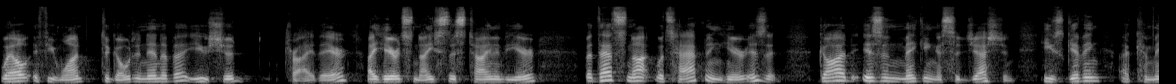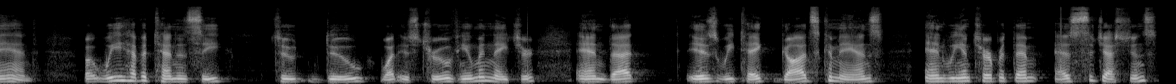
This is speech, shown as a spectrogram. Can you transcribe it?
Well, if you want to go to Nineveh, you should try there. I hear it's nice this time of year. But that's not what's happening here, is it? God isn't making a suggestion, He's giving a command. But we have a tendency to do what is true of human nature, and that is we take God's commands and we interpret them as suggestions,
